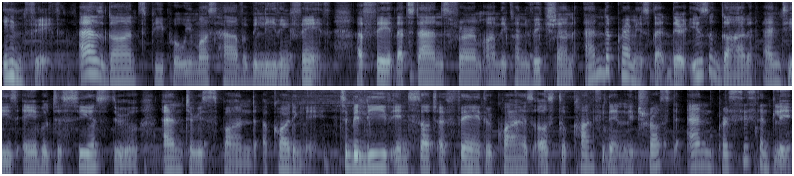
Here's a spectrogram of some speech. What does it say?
in faith. As God's people, we must have a believing faith, a faith that stands firm on the conviction and the premise that there is a God and He is able to see us through and to respond accordingly. To believe in such a faith requires us to confidently trust and persistently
